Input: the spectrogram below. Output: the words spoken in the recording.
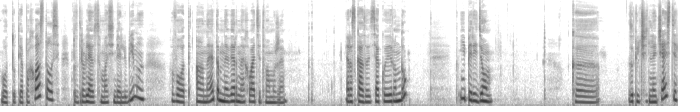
Вот, тут я похвасталась, поздравляю сама себя любимую. Вот, а на этом, наверное, хватит вам уже рассказывать всякую ерунду. И перейдем к заключительной части.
